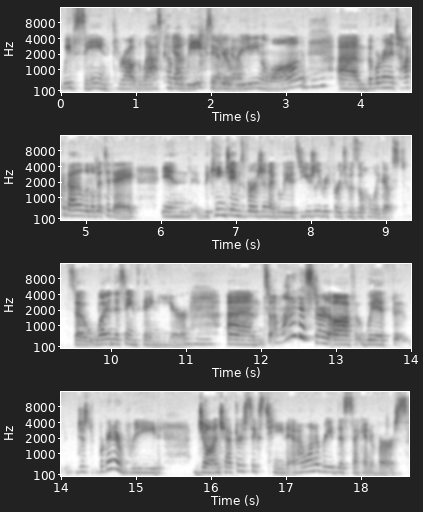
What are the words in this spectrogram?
we've seen throughout the last couple Yeah. weeks if Yeah, you're reading along. Um, but we're going to talk about it a little bit today. In the King James Version, I believe it's usually referred to as the Holy Ghost. So one and the same thing here. Um, so I wanted to start off with just, we're going to read John chapter 16, and I want to read the second verse.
